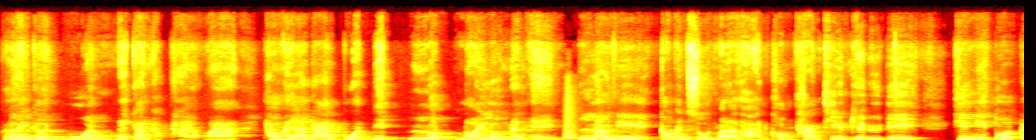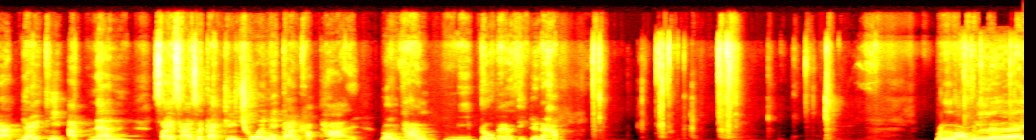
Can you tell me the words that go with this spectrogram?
เพื่อให้เกิดมวลในการขับถ่ายออกมาทำให้อาการปวดบิดลดน้อยลงนั่นเอง แล้วนี่ก็เป็นสูตรมาตรฐานของทาง TNK Beauty ที่มีตัวกากใยที่อัดแน่น ใส่สารสกัดที่ช่วยในการขับถ่าย รวมทั้งมีโปรไบโอติกด้วยนะครับมาลองกันเลย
